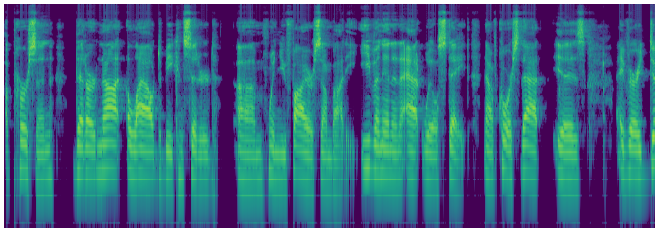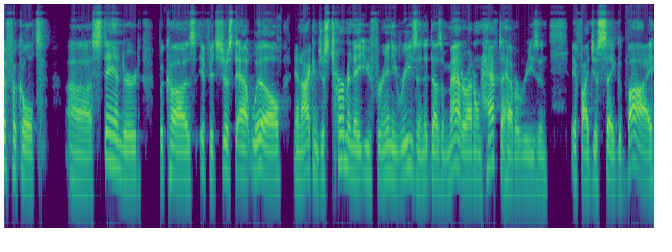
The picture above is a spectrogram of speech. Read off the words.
a person that are not allowed to be considered um, when you fire somebody, even in an at will state. Now, of course, that is a very difficult uh, standard because if it's just at will and I can just terminate you for any reason, it doesn't matter. I don't have to have a reason if I just say goodbye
